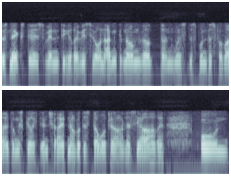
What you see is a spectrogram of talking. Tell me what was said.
Das nächste ist, wenn die Revision angenommen wird, dann muss das Bundesverwaltungsgericht entscheiden, aber das dauert ja alles Jahre. Und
